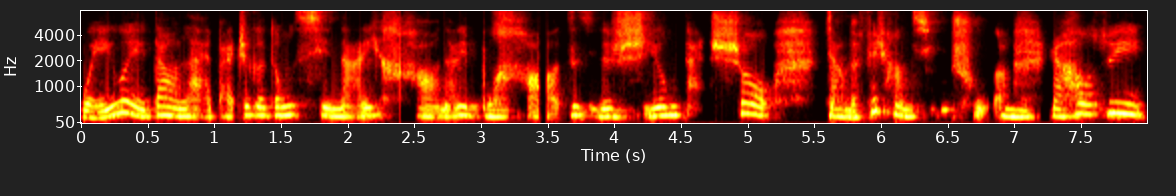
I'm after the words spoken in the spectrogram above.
娓娓道来，把这个东西哪里好哪里不好，自己的使用感受讲得非常清楚了。然后所以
